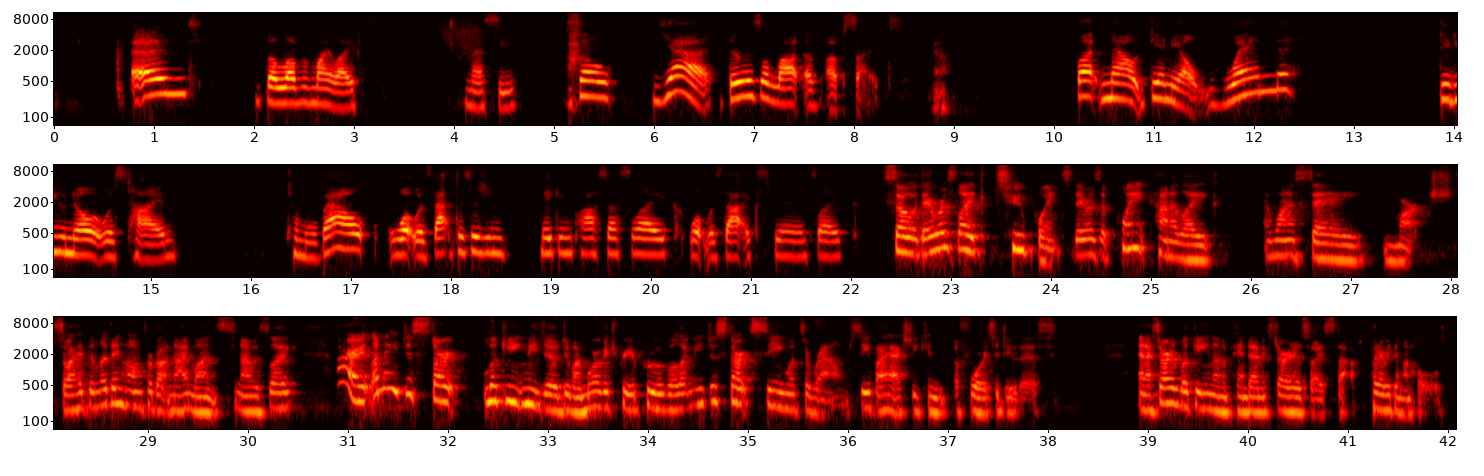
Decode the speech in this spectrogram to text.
And the love of my life, Messi. So, yeah, there was a lot of upsides. Yeah. But now, Danielle, when did you know it was time to move out? What was that decision making process like? What was that experience like? So there was like two points. There was a point kind of like I want to say March. So I had been living home for about 9 months and I was like, all right, let me just start looking me to do my mortgage pre-approval. Let me just start seeing what's around, see if I actually can afford to do this. And I started looking and then the pandemic started, so I stopped, put everything on hold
